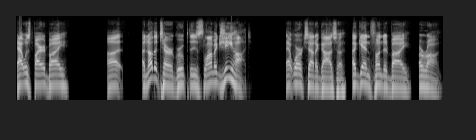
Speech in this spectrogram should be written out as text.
that was fired by uh, another terror group, the Islamic Jihad, that works out of Gaza, again funded by Iran.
